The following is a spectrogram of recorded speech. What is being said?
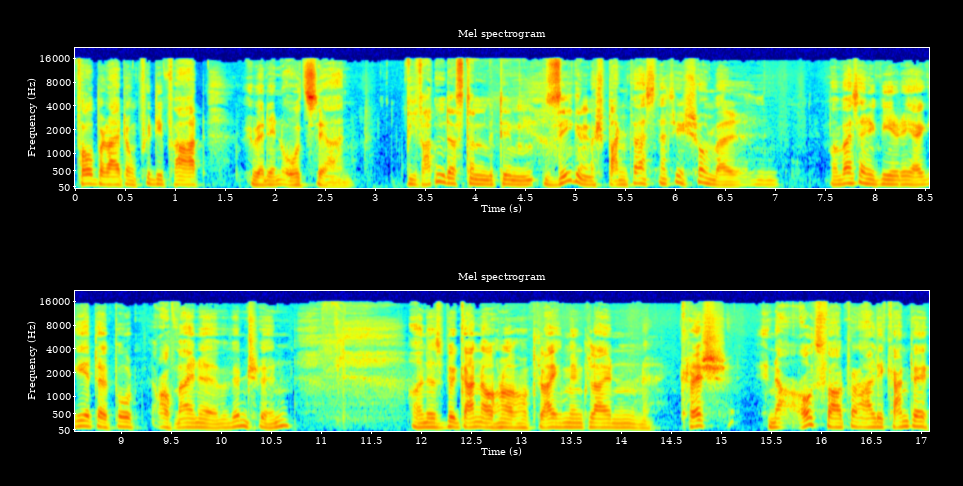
Vorbereitung für die Fahrt über den Ozean. Wie war denn das dann mit dem Segeln? Spannend war es natürlich schon, weil man weiß ja nicht, wie reagiert das Boot auf meine Wünsche hin. Und es begann auch noch gleich mit einem kleinen Crash in der Ausfahrt von Alicante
